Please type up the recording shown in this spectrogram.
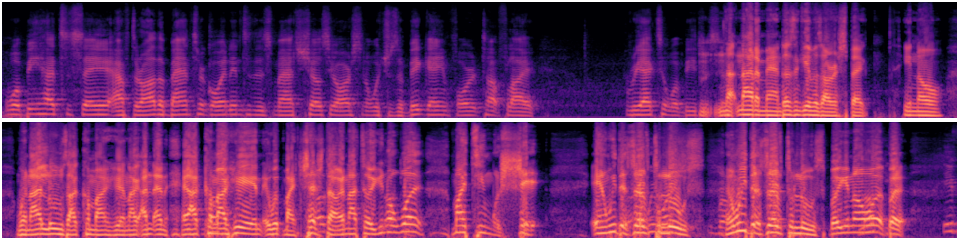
what B had to say after all the banter going into this match, Chelsea Arsenal, which was a big game for it, top flight. React to what B just said. Not, not a man doesn't give us our respect. You know, when I lose, I come out here and I and, and, and I come out here and, with my chest out and I tell you, you know what, my team was shit, and we deserve to lose, and we deserve to lose. But you know what? But If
